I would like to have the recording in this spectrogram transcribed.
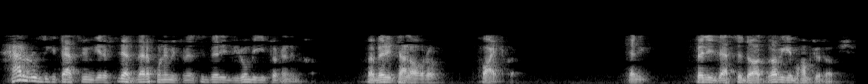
هر روزی که تصمیم گرفتید از در خونه می‌تونستید برید بیرون بگید تو نمی‌خوام. و برید طلاق رو فایت کنید. یعنی برید دست دادگاه بگید می‌خوام جدا بشم.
